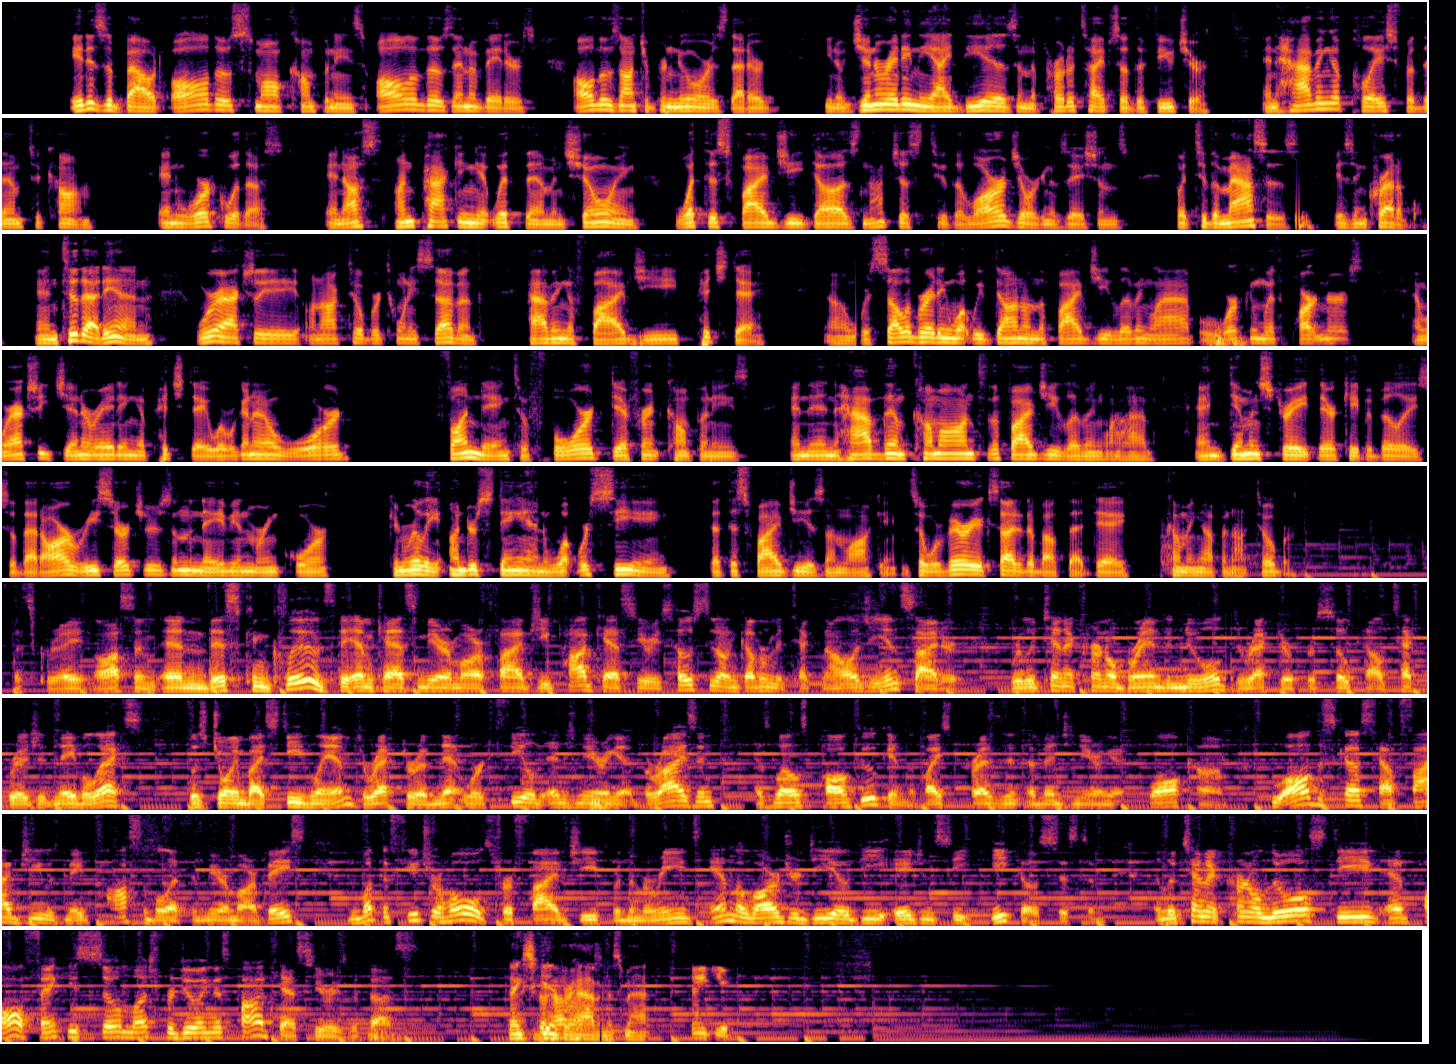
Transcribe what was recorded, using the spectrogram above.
It is about all those small companies, all of those innovators, all those entrepreneurs that are, you know, generating the ideas and the prototypes of the future and having a place for them to come and work with us and us unpacking it with them and showing what this 5G does, not just to the large organizations, but to the masses is incredible. And to that end, we're actually on October 27th having a 5G pitch day. Uh, we're celebrating what we've done on the 5G Living Lab. We're working with partners, and we're actually generating a pitch day where we're going to award funding to four different companies and then have them come on to the 5G Living Lab and demonstrate their capabilities so that our researchers in the Navy and Marine Corps can really understand what we're seeing that this 5G is unlocking. And so we're very excited about that day coming up in October. That's great. Awesome. And this concludes the MCAS Miramar 5G podcast series hosted on Government Technology Insider, where Lieutenant Colonel Brandon Newell, Director for SoCal Tech Bridge at Naval X, was joined by Steve Lamb, Director of Network Field Engineering at Verizon, as well as Paul Guckian, the Vice President of Engineering at Qualcomm, who all discussed how 5G was made possible at the Miramar base and what the future holds for 5G for the Marines and the larger DoD agency ecosystem. And Lieutenant Colonel Newell, Steve, and Paul, thank you so much for doing this podcast series with us. Thanks again for having us, Matt. Thank you.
